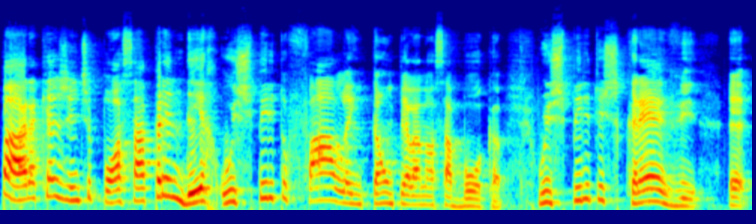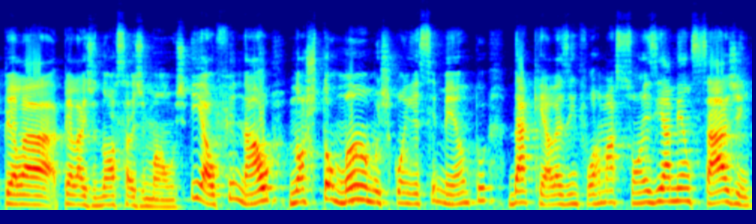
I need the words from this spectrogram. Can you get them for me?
para que a gente possa aprender. O Espírito fala então pela nossa boca, o Espírito escreve é, pela, pelas nossas mãos. E ao final, nós tomamos conhecimento daquelas informações e a mensagem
